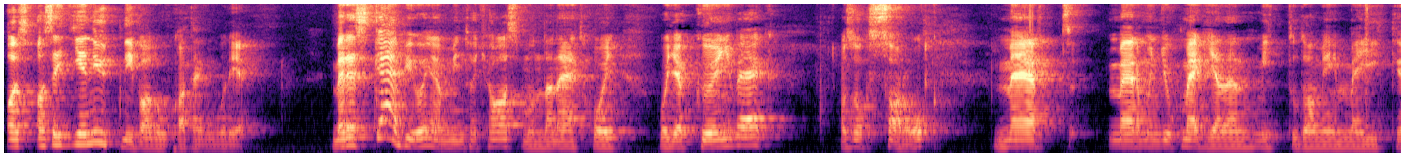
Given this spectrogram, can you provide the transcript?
az, az egy ilyen ütnivaló kategória. Mert ez kb. olyan, mintha azt mondanád, hogy, hogy a könyvek azok szarok, mert, mert mondjuk megjelent, mit tudom én, melyik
